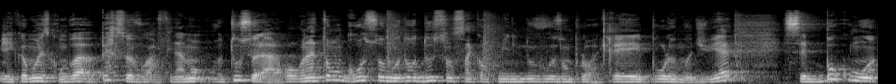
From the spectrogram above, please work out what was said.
et comment est-ce qu'on doit percevoir finalement tout cela. Alors on attend grosso modo 250 000 nouveaux emplois créés pour le mois de juillet. C'est beaucoup moins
